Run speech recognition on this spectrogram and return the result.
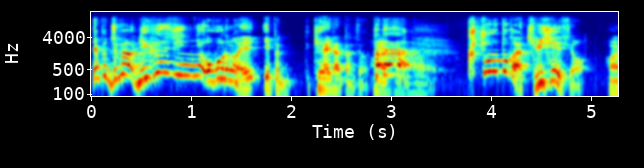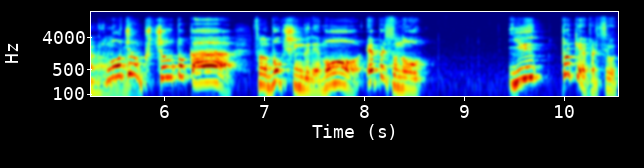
やっぱ自分は理不尽におごるのはやっぱ嫌いだったんですよ。ただ、はいはいはい口調とかは厳しいですよ。はいはいはいもちろん口調とかそのボクシングでもやっぱりその言う時はやっぱりすごい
